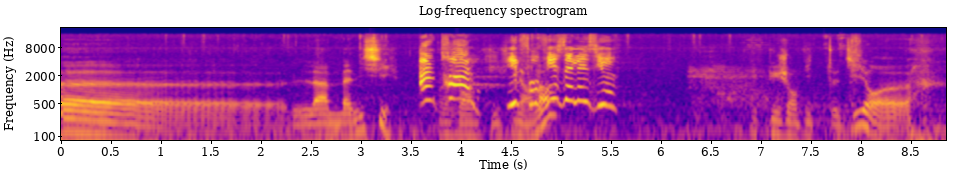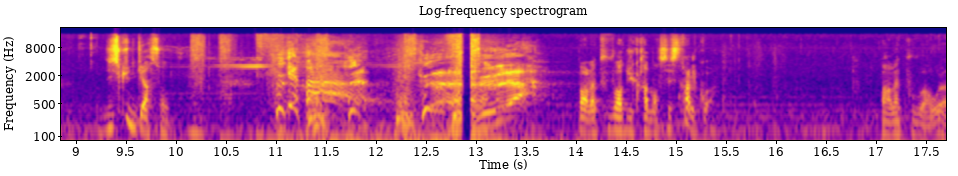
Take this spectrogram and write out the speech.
Euh... La même ici. Envie de Il faut là. viser les yeux. Et puis j'ai envie de te dire... euh, Discute garçon. Par la pouvoir du crâne ancestral quoi. Par la pouvoir, ouais,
